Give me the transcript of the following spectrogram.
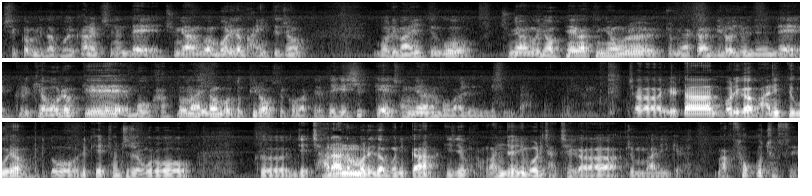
칠 겁니다. 모이칸을 치는데 중요한 건 머리가 많이 뜨죠. 머리 많이 뜨고 중요한 건 옆에 같은 경우를 좀 약간 밀어줘야 되는데 그렇게 어렵게 뭐 각도나 이런 것도 필요 없을 것 같아요. 되게 쉽게 정리하는 법 알려드리겠습니다. 자 일단 머리가 많이 뜨고요. 또 이렇게 전체적으로 그 이제 자라는 머리다 보니까 이제 완전히 머리 자체가 좀 많이 이게 막 솟구쳤어요.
